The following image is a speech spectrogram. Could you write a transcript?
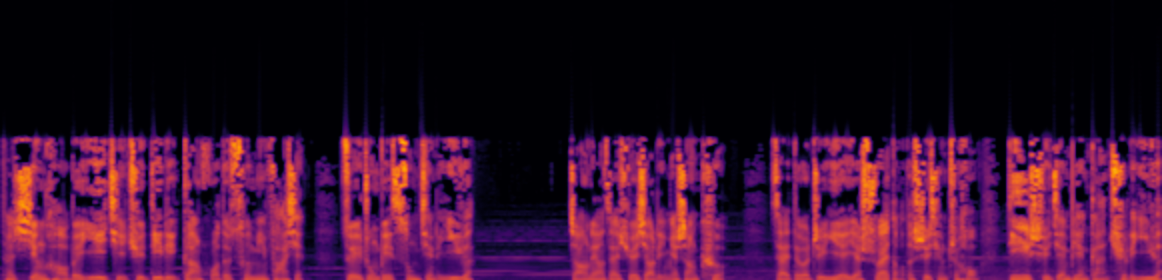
他幸好被一起去地里干活的村民发现，最终被送进了医院。张亮在学校里面上课，在得知爷爷摔倒的事情之后，第一时间便赶去了医院。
